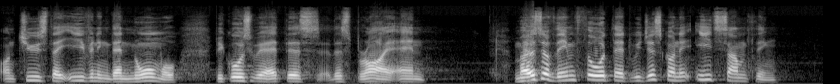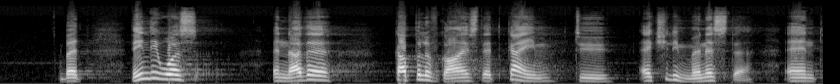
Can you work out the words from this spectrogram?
on Tuesday evening than normal because we had this, this braai. And most of them thought that we're just going to eat something. But then there was another couple of guys that came to actually minister. And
